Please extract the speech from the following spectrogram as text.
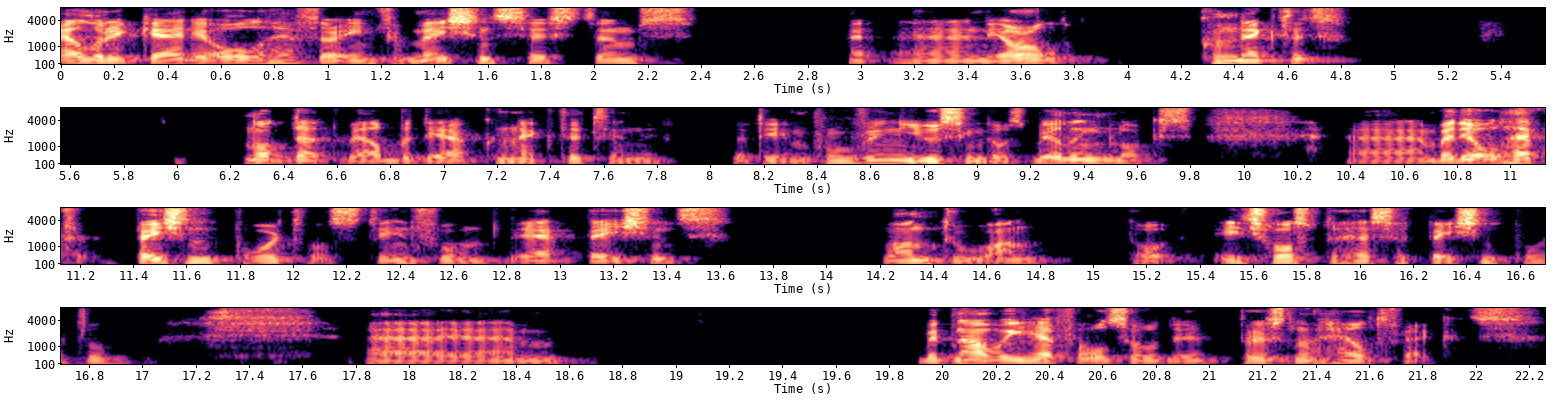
elderly care, they all have their information systems and they're all connected. Not that well, but they are connected and they're improving using those building blocks. Um, but they all have patient portals to inform their patients one to one. Each hospital has a patient portal. Um, but now we have also the personal health records.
